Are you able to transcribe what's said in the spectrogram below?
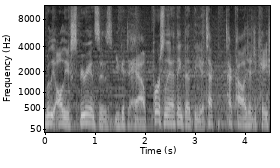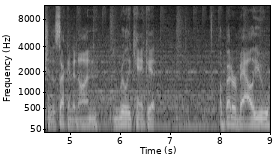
really all the experiences you get to have. Personally, I think that the tech, tech college education is second to none. You really can't get a better value.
